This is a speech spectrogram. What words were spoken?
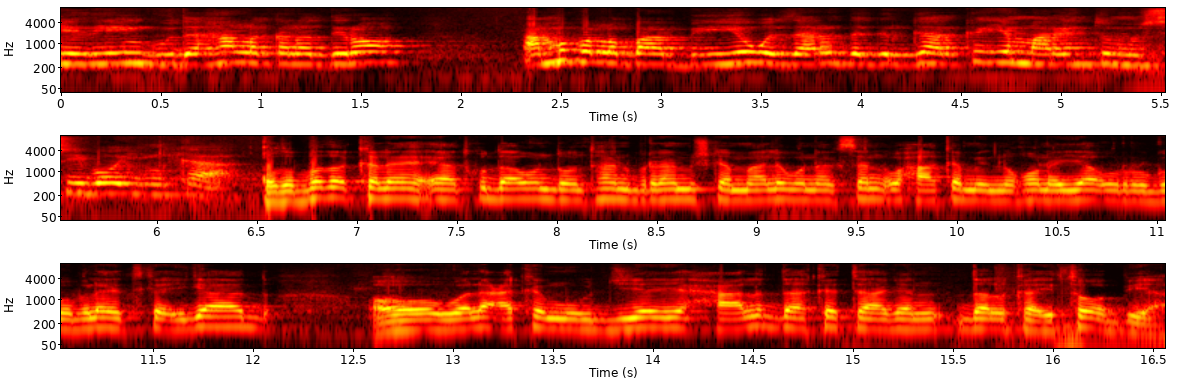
jeediyey in guud ahaan la kala diro amaba la baabi'iyo wasaarada gargaarka iyo maareynta musiibooyinka. Qodobada kale ee aad ku daawan doontaan barnaamijka maalin wanaagsan waxaa ka mid noqonaya urur goboleedka igaad oo walaac ka muujiyey xaalada ka taagan dalka ethoobiya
